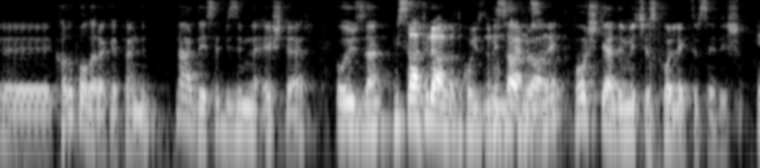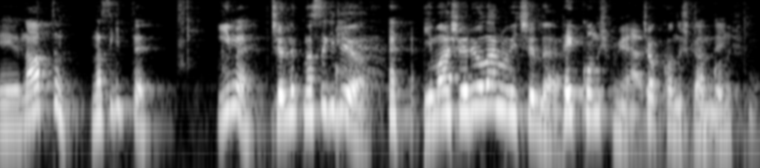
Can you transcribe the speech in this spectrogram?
e, kalıp olarak efendim neredeyse bizimle eşdeğer. O yüzden Misafir ağırladık o yüzden onun misafir kendisini. aldık. Hoş geldin Witches Collector's Edition. Ee, ne yaptın? Nasıl gitti? İyi mi? Witcher'lık nasıl gidiyor? İyi maaş veriyorlar mı Witcher'la? Pek konuşmuyor abi. Çok konuşkan Çok değil. konuşmuyor.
